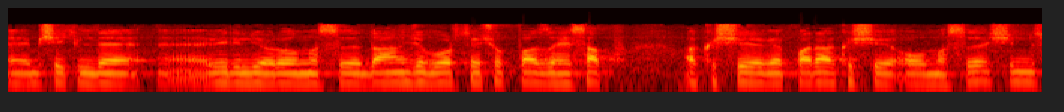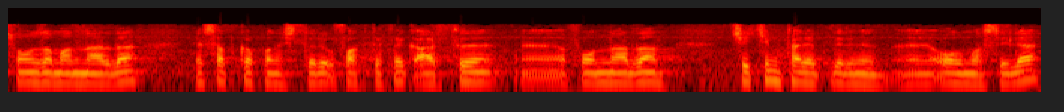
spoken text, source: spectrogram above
bir şekilde veriliyor olması, daha önce borsaya çok fazla hesap akışı ve para akışı olması, şimdi son zamanlarda hesap kapanışları ufak tefek artı fonlardan çekim taleplerinin olmasıyla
